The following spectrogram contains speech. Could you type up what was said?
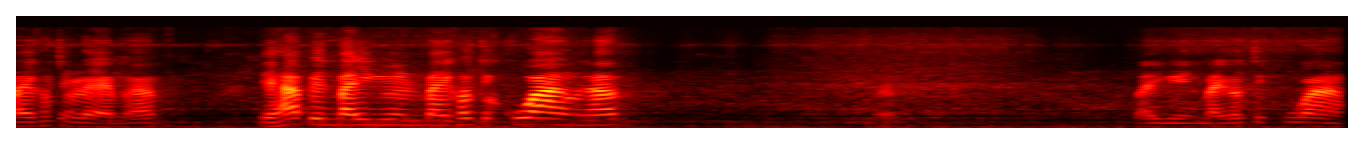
ใบเขาจะแหลมนะครับแต่ถ้าเป็นใบเงินใบเขาจะกว้างนะครับ ใบเงินใบเขาจะกว้าง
